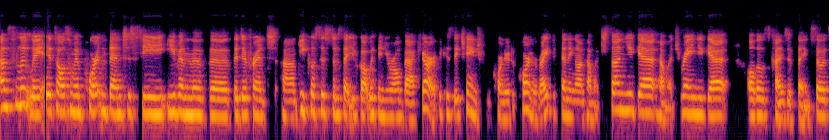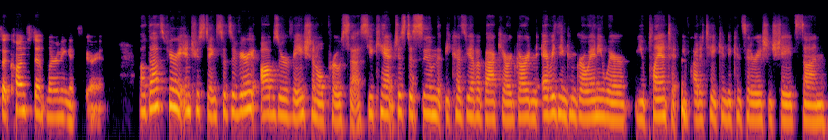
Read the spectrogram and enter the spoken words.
Absolutely. It's also important then to see even the, the, the different um, ecosystems that you've got within your own backyard because they change from corner to corner, right? Depending on how much sun you get, how much rain you get, all those kinds of things. So it's a constant learning experience. Well, that's very interesting. So it's a very observational process. You can't just assume that because you have a backyard garden, everything can grow anywhere you plant it. You've got to take into consideration shade, sun,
